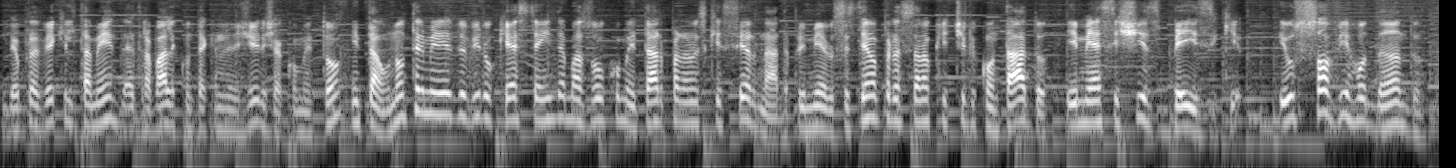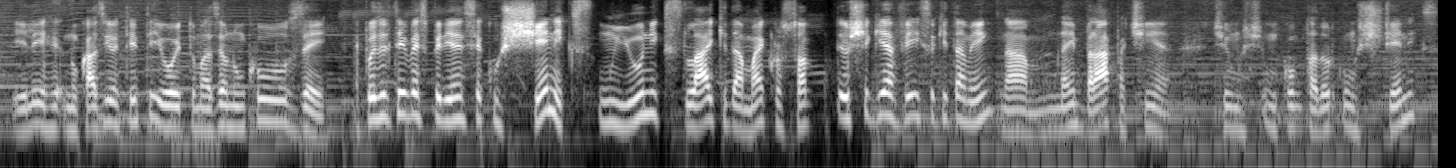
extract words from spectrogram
deu pra ver que ele também é, trabalha com tecnologia, ele já comentou. Então, não terminei de ouvir o cast ainda, mas vou comentar para não esquecer nada. Primeiro, o sistema operacional que tive contato, MSX Basic. Eu só vi rodando, ele no caso em 88, mas eu nunca usei. Depois ele teve a experiência com o Xenix, um Unix-like da Microsoft. Eu cheguei a ver isso aqui também, na, na Embrapa tinha, tinha um, um computador com Xenix.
